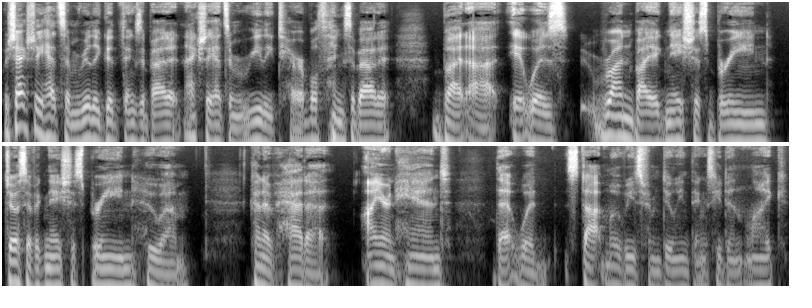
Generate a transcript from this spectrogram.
which actually had some really good things about it and actually had some really terrible things about it. But uh, it was run by Ignatius Breen, Joseph Ignatius Breen, who um, kind of had a iron hand that would stop movies from doing things he didn't like.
